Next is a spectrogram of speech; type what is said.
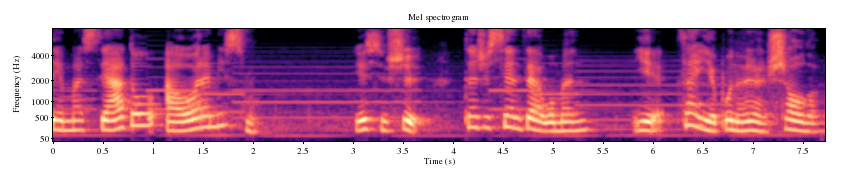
demasiado ahora mismo. 也许是，但是现在我们也再也不能忍受了。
